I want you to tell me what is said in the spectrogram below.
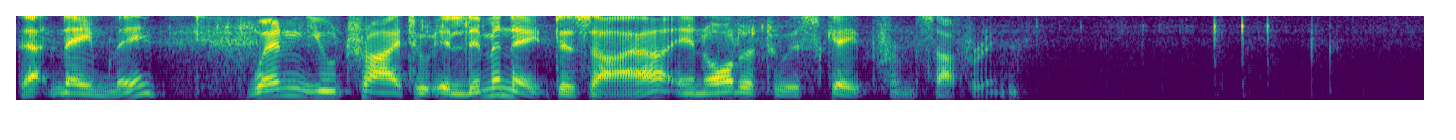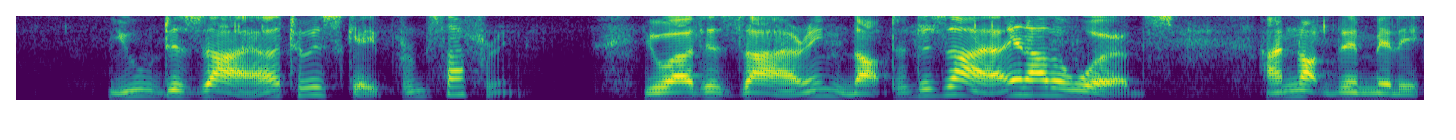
That, namely, when you try to eliminate desire in order to escape from suffering, you desire to escape from suffering. You are desiring not to desire. In other words, I'm not merely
